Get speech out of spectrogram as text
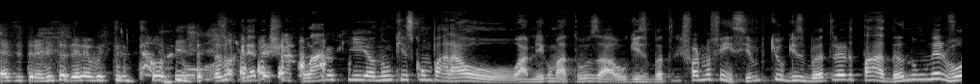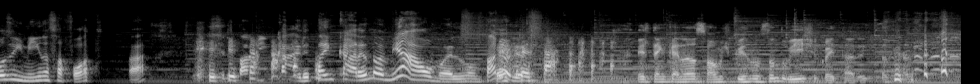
Essa entrevista dele é muito doida. Eu só queria deixar claro que eu não quis comparar o amigo Matusa ao Giz Butler de forma ofensiva, porque o Giz Butler tá dando um nervoso em mim nessa foto, tá? Ele tá, ele tá encarando a minha alma, ele não tá me olhando. Ele tá encarando sua alma de num sanduíche, coitado. Ele tá-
